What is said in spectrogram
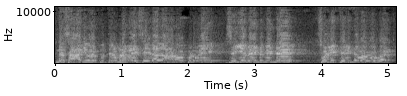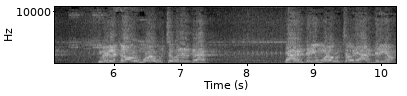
இந்த சாதி வகுப்பு திருமணங்களை செய்தால் ஆணவ படுகொலை செய்ய வேண்டும் என்று சொல்லி தெரிந்தவர் ஒருவர். இவர்களுக்கெல்லாம் ஒரு மூல உற்சவர் இருக்கிறார். யாரும் தெரியும்? மூல உற்சவர் யாரும் தெரியும்?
